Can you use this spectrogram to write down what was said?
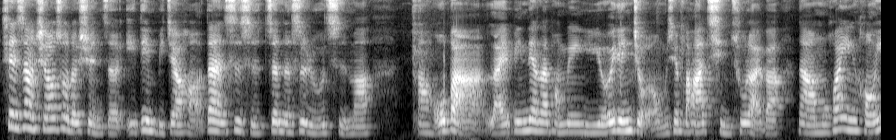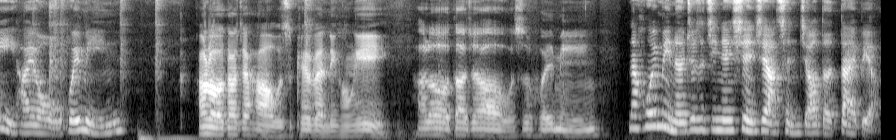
线上销售的选择一定比较好，但事实真的是如此吗？啊，我把来宾晾在旁边有一点久了，我们先把他请出来吧。那我们欢迎弘毅还有辉明。Hello，大家好，我是 Kevin 林弘毅。Hello，大家好，我是辉明。那辉敏呢，就是今天线下成交的代表。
